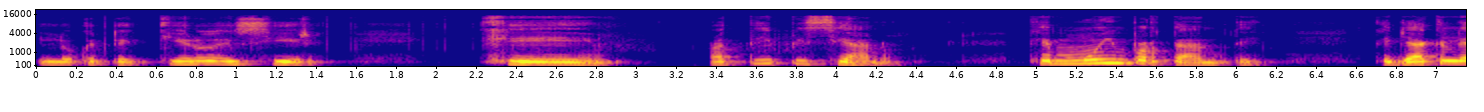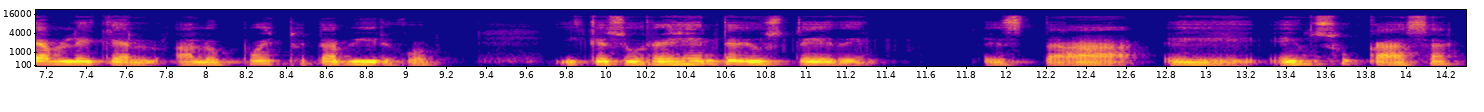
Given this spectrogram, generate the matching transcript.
lo que te quiero decir, que a ti, Pisciano, que es muy importante, que ya que le hablé que al, opuesto está Virgo y que su regente de ustedes está eh, en su casa,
